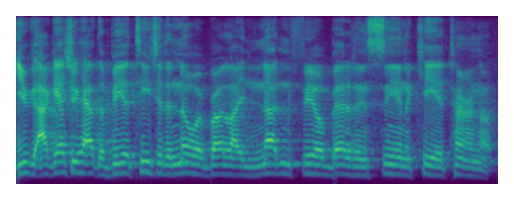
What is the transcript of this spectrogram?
You, I guess you have to be a teacher to know it, bro. Like nothing feel better than seeing a kid turn up.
